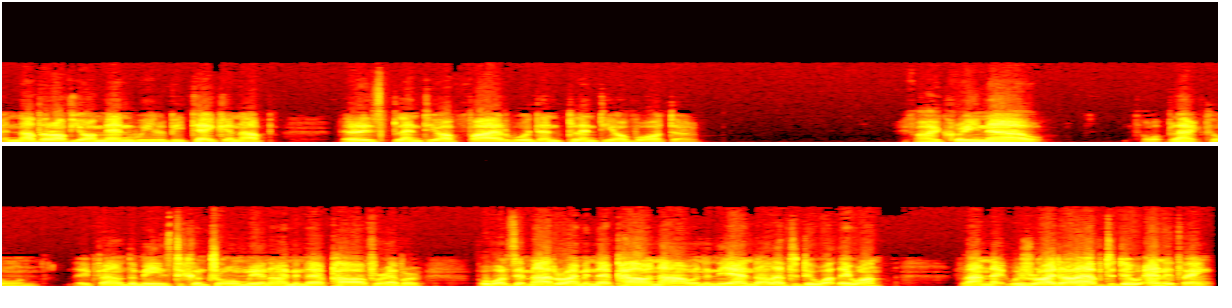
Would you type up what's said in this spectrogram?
another of your men will be taken up. There is plenty of firewood and plenty of water. If I agree now, thought Blackthorne, they found the means to control me, and I'm in their power forever. But what does it matter? I'm in their power now, and in the end I'll have to do what they want. Van Nekk was right, I'll have to do anything.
